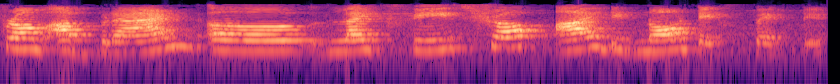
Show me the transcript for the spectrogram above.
from a brand uh, like Face Shop I did not expect it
